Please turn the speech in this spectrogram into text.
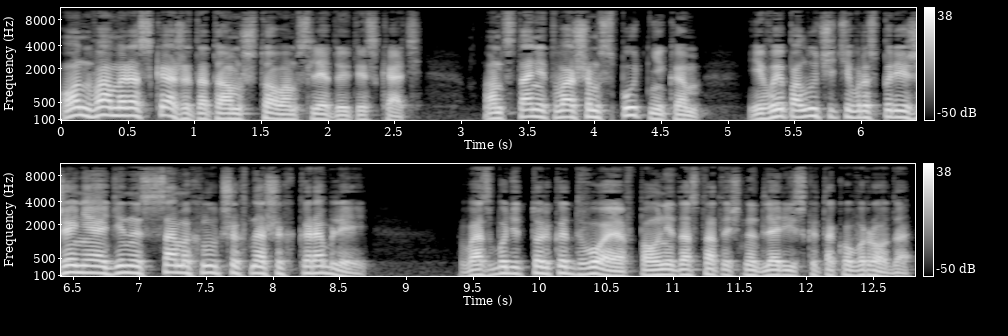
Он вам и расскажет о том, что вам следует искать. Он станет вашим спутником, и вы получите в распоряжение один из самых лучших наших кораблей. Вас будет только двое, вполне достаточно для риска такого рода.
